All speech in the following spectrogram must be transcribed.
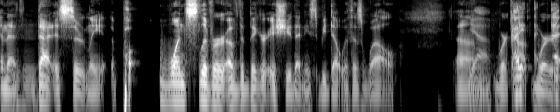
and that Mhm. that is certainly one sliver of the bigger issue that needs to be dealt with as well. Um, Yeah. where I- where I-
